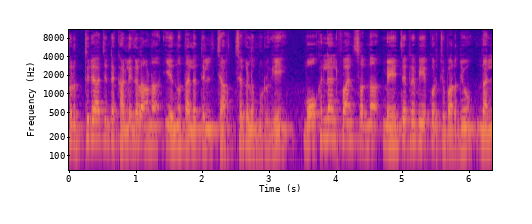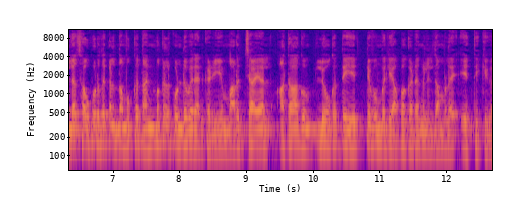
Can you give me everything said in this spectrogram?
പൃഥ്വിരാജിന്റെ കളികളാണ് എന്ന തലത്തിൽ ചർച്ചകൾ മുറുകി. മോഹൻലാൽ ഫാൻസ് അന്ന് മേജർ രവിയെക്കുറിച്ച് പറഞ്ഞു നല്ല സൗഹൃദങ്ങൾ നമുക്ക് നന്മകൾ കൊണ്ടുവരാൻ കഴിയും. മറിച്ചായാൽ അതാകും ലോകത്തെ ഏറ്റവും വലിയ അപകടങ്ങളിൽ നമ്മളെ എത്തിക്കുക.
